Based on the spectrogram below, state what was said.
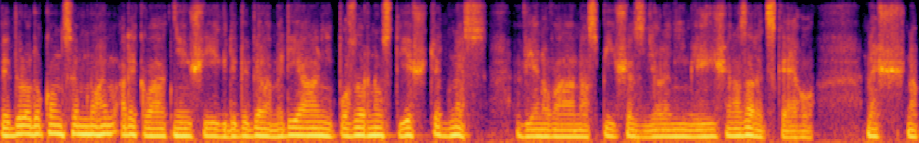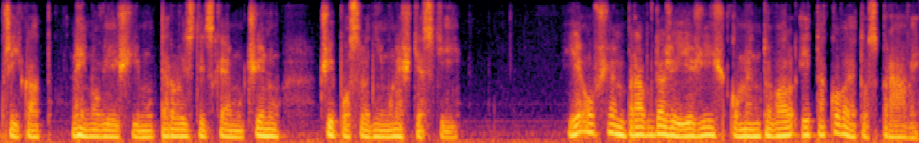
by bylo dokonce mnohem adekvátnější, kdyby byla mediální pozornost ještě dnes věnována spíše sdělením Ježíše Nazareckého, než například nejnovějšímu teroristickému činu či poslednímu neštěstí. Je ovšem pravda, že Ježíš komentoval i takovéto zprávy.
